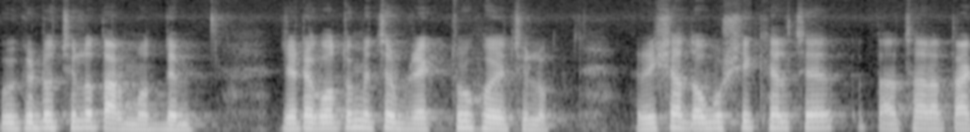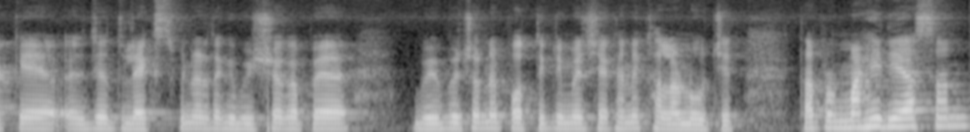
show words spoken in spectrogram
উইকেটও ছিল তার মধ্যে, যেটা গত ম্যাচের ব্রেক থ্রু হয়েছিল। রিশাদ অবশ্যই খেলছে। তাছাড়া তাকে, যেহেতু লেগ স্পিনার তাকে বিশ্বকাপে বিবেচনায় প্রত্যেকটি ম্যাচে এখানে খেলানো উচিত। তারপর মাহিদি হাসান।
